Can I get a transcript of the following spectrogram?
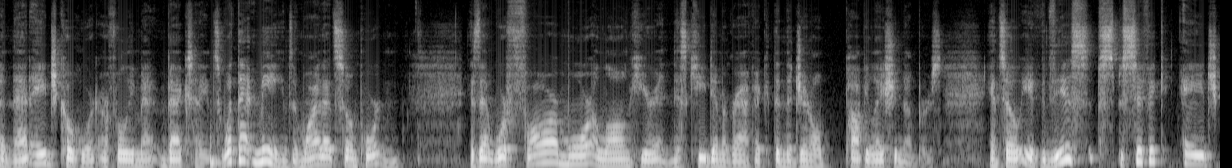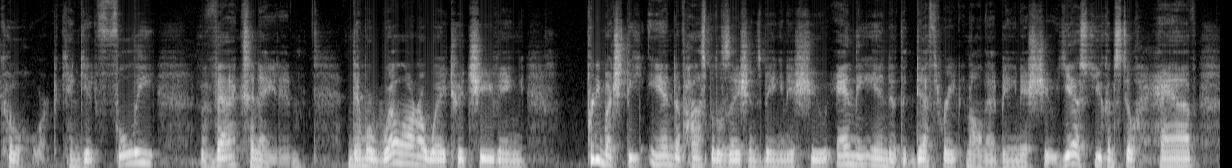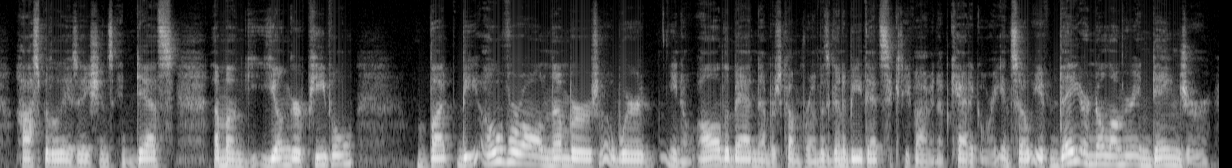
in that age cohort are fully vaccinated. So, what that means and why that's so important is that we're far more along here in this key demographic than the general population numbers. And so, if this specific age cohort can get fully vaccinated, then we're well on our way to achieving pretty much the end of hospitalizations being an issue and the end of the death rate and all that being an issue. Yes, you can still have hospitalizations and deaths among younger people, but the overall numbers where you know all the bad numbers come from is going to be that 65 and up category. And so if they are no longer in danger,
